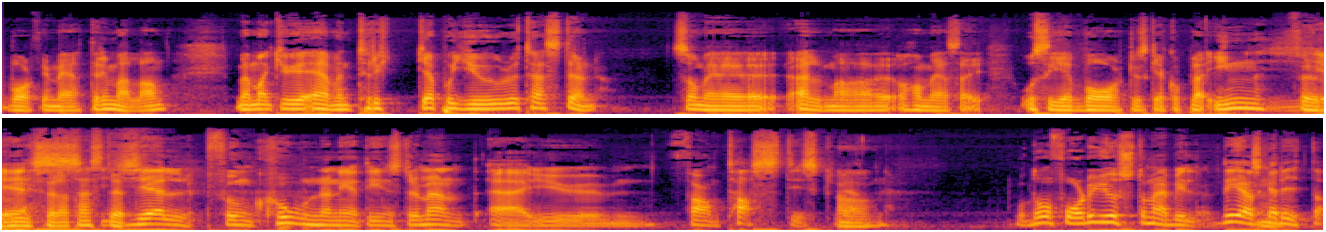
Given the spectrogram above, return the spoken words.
vart vi mäter emellan. Men man kan ju även trycka på Eurotestern som är Elma har med sig och se vart du ska koppla in för att utföra testet. Hjälpfunktionen i ett instrument är ju fantastisk. Ja. Och då får du just de här bilderna. Det jag ska Mm. rita.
